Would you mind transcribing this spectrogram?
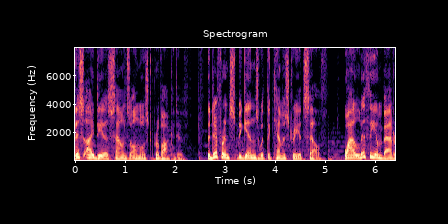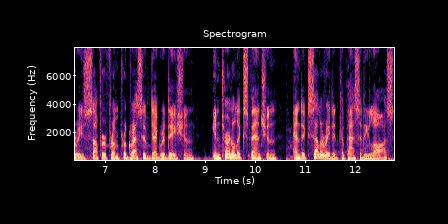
this idea sounds almost provocative. The difference begins with the chemistry itself. While lithium batteries suffer from progressive degradation, internal expansion, and accelerated capacity loss,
